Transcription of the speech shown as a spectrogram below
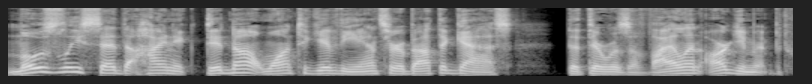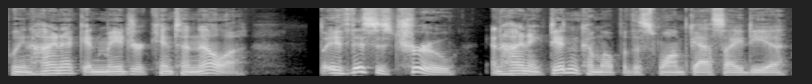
Mosley said that Hynek did not want to give the answer about the gas. That there was a violent argument between Hynek and Major Quintanilla. But if this is true, and Hynek didn't come up with the swamp gas idea,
